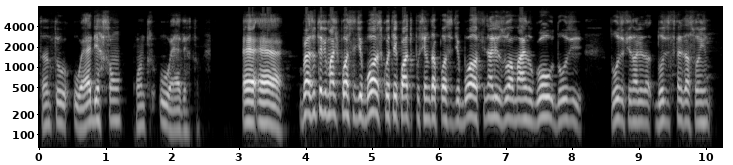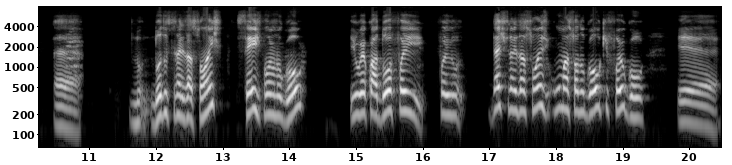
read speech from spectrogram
Tanto o Ederson quanto o Everton. É, é, o Brasil teve mais posse de bola, 54% da posse de bola, finalizou a mais no gol, 12, 12, finaliza, 12 finalizações. É, no, 12 finalizações, 6 foram no gol. E o Equador foi, foi 10 finalizações, uma só no gol, que foi o gol. É,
